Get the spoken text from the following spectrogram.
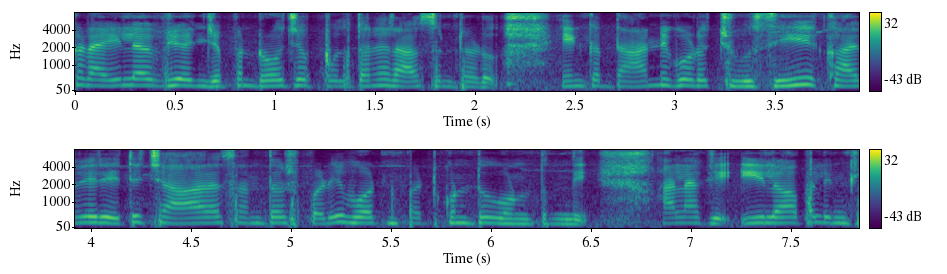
అక్కడ ఐ లవ్ యూ అని చెప్పి రోజా పూలతోనే రాసుంటాడు. ఇంకా దాన్ని కూడా చూసి కావేరి అయితే చాలా సంతోషపడి వాటిని పట్టుకుంటూ ఉంటుంది. అలాగే ఈ లోపల ఇంక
